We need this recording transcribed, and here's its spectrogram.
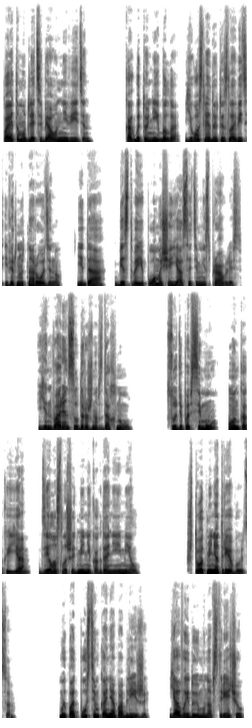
поэтому для тебя он не виден. Как бы то ни было, его следует изловить и вернуть на родину. И да, без твоей помощи я с этим не справлюсь». Январин судорожно вздохнул. Судя по всему, он, как и я, дела с лошадьми никогда не имел. «Что от меня требуется?» Мы подпустим коня поближе. Я выйду ему навстречу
